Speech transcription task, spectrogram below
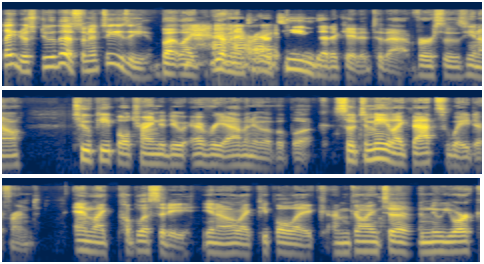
they just do this and it's easy, but like you have an entire Right. team dedicated to that versus you know two people trying to do every avenue of a book. So to me, like that's way different. And like publicity, you know, like people like I'm going to New York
